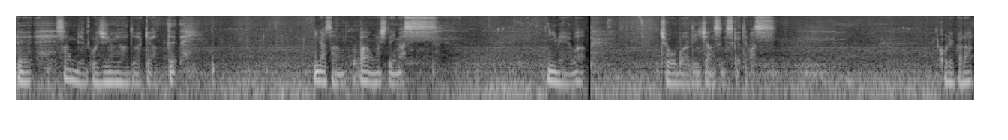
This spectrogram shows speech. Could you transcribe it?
えー350ヤードだけあって皆さんパンをしています。2名は超バーディーチャンスにつけてます。これから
